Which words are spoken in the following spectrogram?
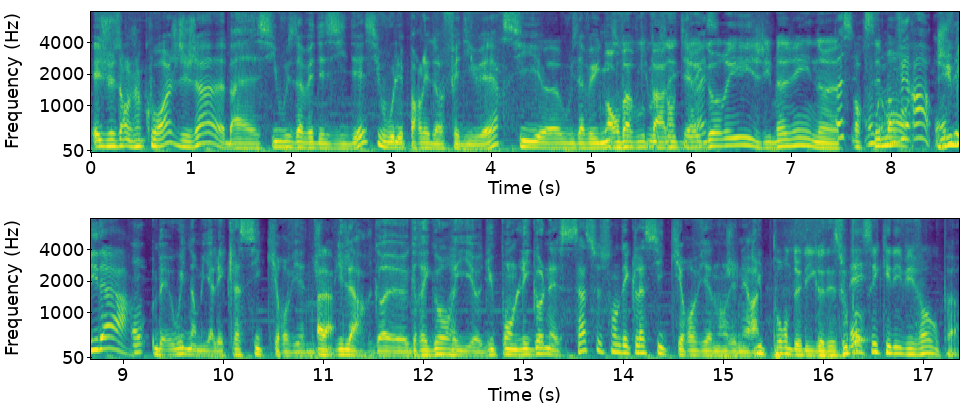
Et je- j'encourage déjà, bah, si vous avez des idées, si vous voulez parler d'un fait divers, si euh, vous avez une On va vous qui parler de. Grégory, j'imagine, Bah, on- forcément. On, verra. on Jubilard. on- ben oui, non, mais il y a les classiques qui reviennent. Voilà. Jubilard, Gr- Grégory, euh, Dupont de Ligonnès. Ça, ce sont des classiques qui reviennent en général. Dupont de Ligonnès. Vous Mais- pensez qu'il est vivant ou pas?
